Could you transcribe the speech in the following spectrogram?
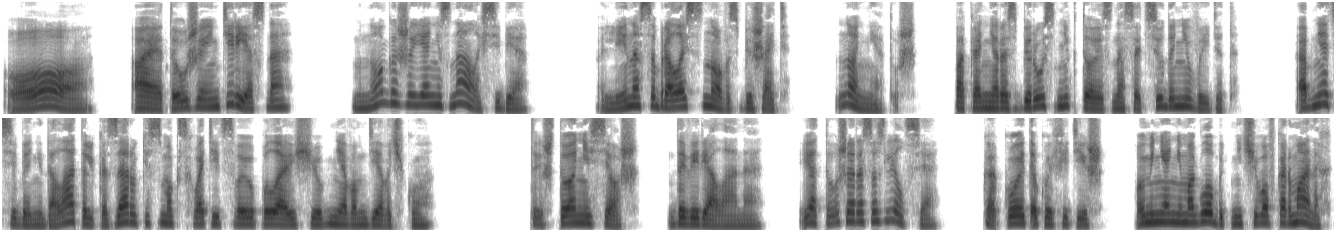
«О, а это уже интересно. Много же я не знала себе. Лина собралась снова сбежать. Но нет уж. Пока не разберусь, никто из нас отсюда не выйдет. Обнять себя не дала, только за руки смог схватить свою пылающую гневом девочку. «Ты что несешь? доверяла она. Я тоже разозлился. «Какой такой фетиш? У меня не могло быть ничего в карманах,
